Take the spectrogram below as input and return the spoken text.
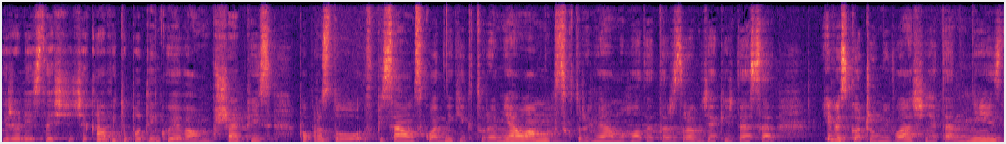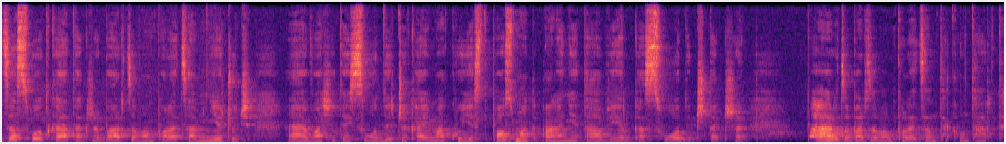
Jeżeli jesteście ciekawi, to podlinkuję Wam przepis. Po prostu wpisałam składniki, które miałam, z których miałam ochotę też zrobić jakiś deser. I wyskoczył mi właśnie ten. Nie jest za słodka, także bardzo Wam polecam nie czuć e, właśnie tej słodyczy kajmaku. Jest posmak, ale nie ta wielka słodycz, także bardzo, bardzo Wam polecam taką tartę.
